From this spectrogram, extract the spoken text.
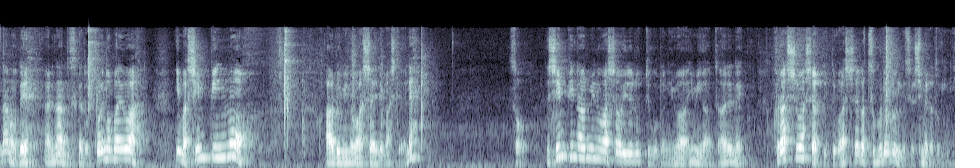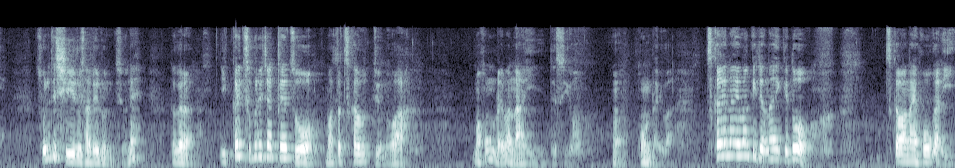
なのであれなんですけどこれの場合は今新品のアルミのワッシャー入れましたよね。そう。新品のアルミのワッシャーを入れるっていうことには意味があって、あれね、クラッシュワッシャーって言ってワッシャーが潰れるんですよ、閉めた時に。それでシールされるんですよね。だから、一回潰れちゃったやつをまた使うっていうのは、まあ、本来はないんですよ。うん、本来は。使えないわけじゃないけど、使わない方がいい。っ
